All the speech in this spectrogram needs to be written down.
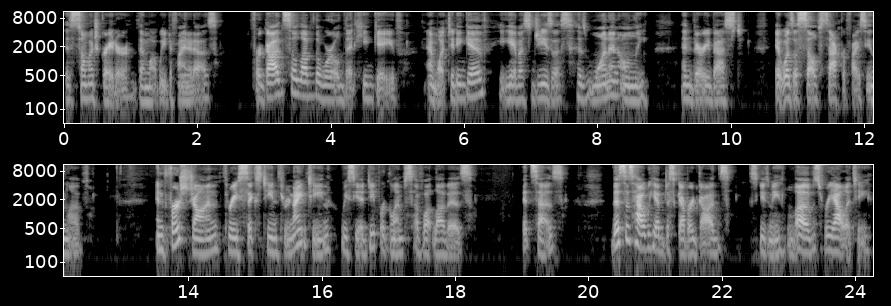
is so much greater than what we define it as. For God so loved the world that he gave. And what did he give? He gave us Jesus, his one and only and very best. It was a self-sacrificing love. In 1 John 3:16 through 19, we see a deeper glimpse of what love is. It says, "This is how we have discovered God's, excuse me, love's reality.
